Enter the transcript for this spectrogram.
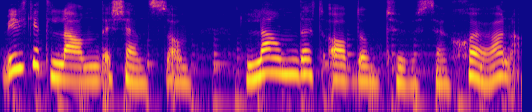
Vilket land är känt som landet av de tusen sjöarna?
